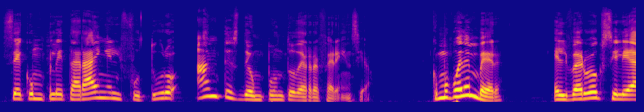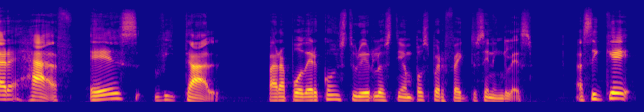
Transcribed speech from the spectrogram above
se completará en el futuro antes de un punto de referencia. Como pueden ver, el verbo auxiliar have es vital para poder construir los tiempos perfectos en inglés. Así que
